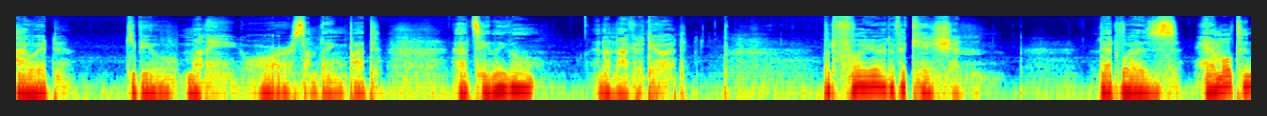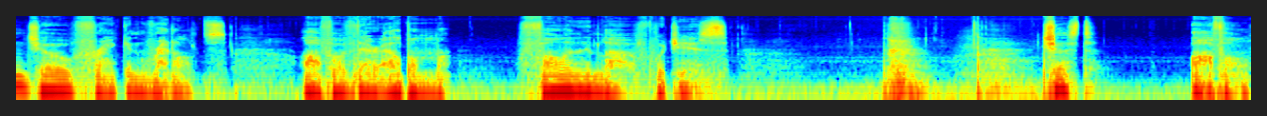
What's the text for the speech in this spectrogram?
I would give you money or something, but that's illegal and I'm not going to do it. But for your edification, that was Hamilton, Joe, Frank, and Reynolds off of their album Fallen in Love, which is just awful.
